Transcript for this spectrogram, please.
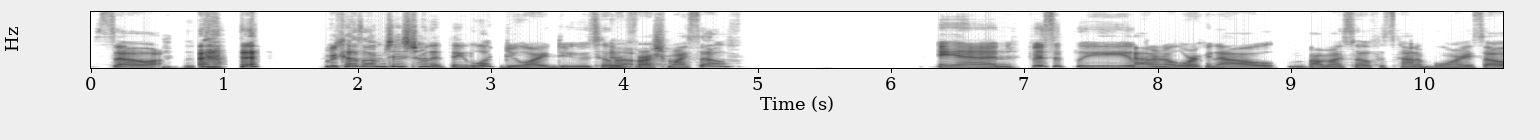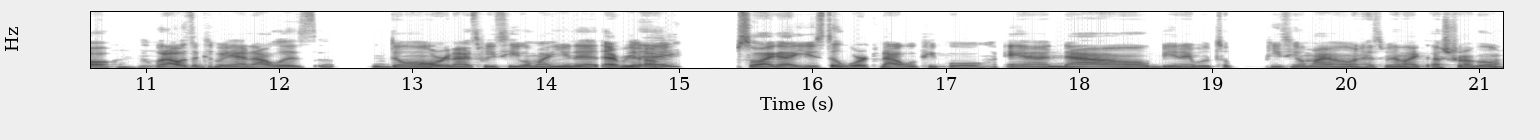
So, because I'm just trying to think, what do I do to Yeah. refresh myself? And physically, I don't know, working out by myself is kind of boring. So, when I was in command, I was doing organized PT with my unit every Yeah. day. So I got used to working out with people. And now being able to PT on my own has been like a struggle.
